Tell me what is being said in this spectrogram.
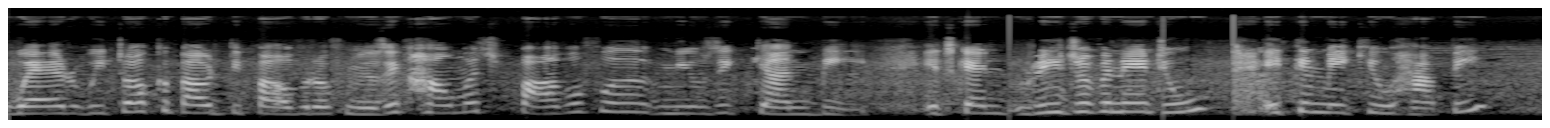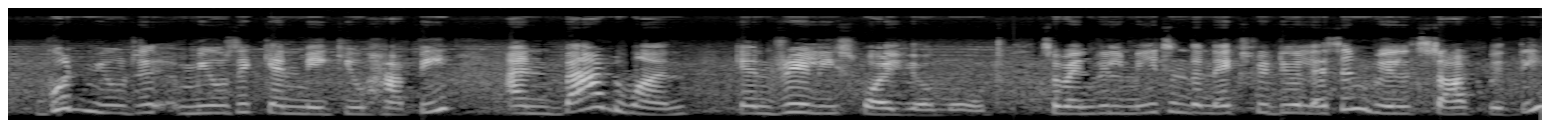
where we talk about the power of music, how much powerful music can be. It can rejuvenate you, it can make you happy. Good music, music can make you happy and bad one can really spoil your mood. So when we'll meet in the next video lesson, we'll start with the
